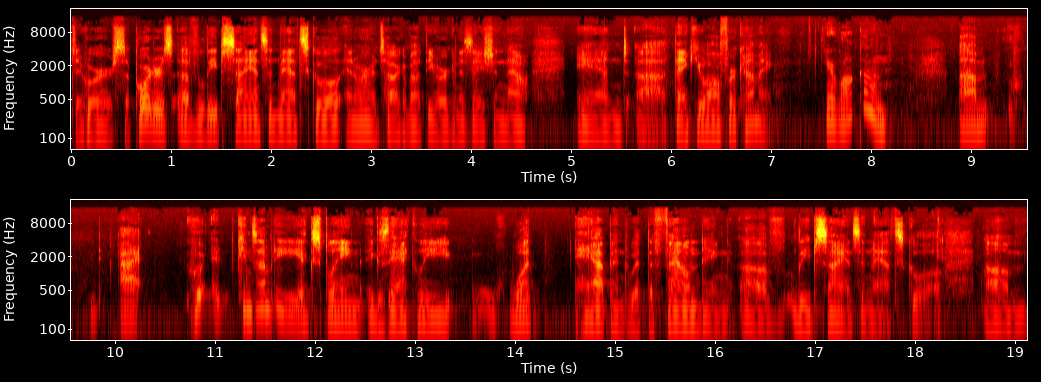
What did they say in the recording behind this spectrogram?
to, who are supporters of Leap Science and Math School, and we're going to talk about the organization now and uh, thank you all for coming. You're welcome. Um, I, who, can somebody explain exactly what happened with the founding of Leap Science and Math School? Um,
